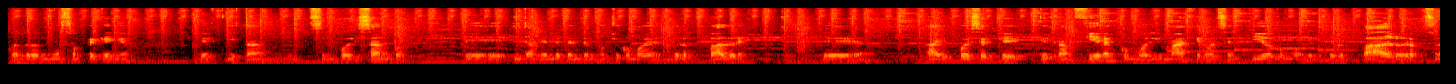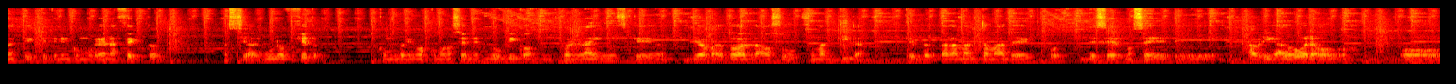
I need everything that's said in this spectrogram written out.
cuando los niños son pequeños eh, y están simbolizando, y también depende mucho como de, los padres, ahí puede ser que, transfieran como la imagen o el sentido como de, los padres o de las personas que, que tienen como gran afecto hacia algún objeto. Como lo vimos como no sé en Snoopy con, con Lines que lleva para todos lados su, su, mantita. Que en verdad la manta más de, de ser no sé eh, abrigadora o, o,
